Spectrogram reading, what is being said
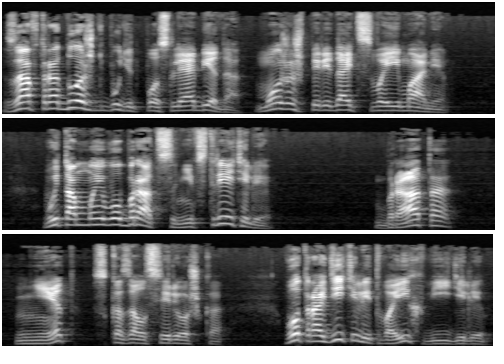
«Завтра дождь будет после обеда, можешь передать своей маме. Вы там моего братца не встретили?» «Брата?» «Нет», — сказал Сережка. «Вот родители твоих видели».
